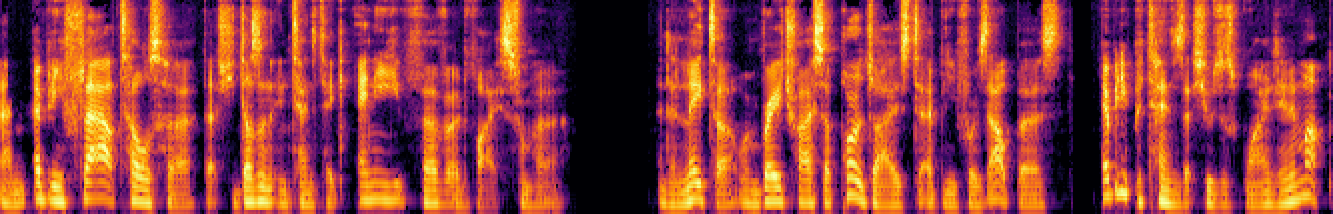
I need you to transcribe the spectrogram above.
and Ebony flat out tells her that she doesn't intend to take any further advice from her. And then later, when Bray tries to apologize to Ebony for his outburst, Ebony pretends that she was just winding him up.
